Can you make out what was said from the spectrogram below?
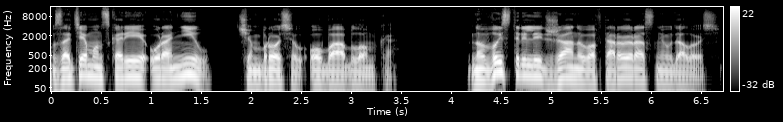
Затем он скорее уронил, чем бросил оба обломка. Но выстрелить Жану во второй раз не удалось.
